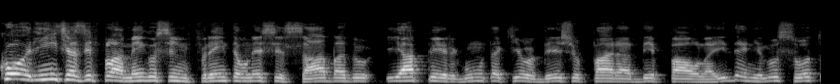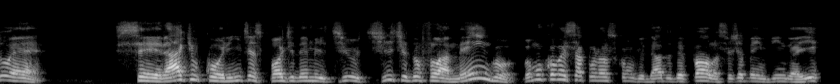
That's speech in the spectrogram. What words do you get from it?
Corinthians e Flamengo se enfrentam nesse sábado e a pergunta que eu deixo para De Paula e Danilo Soto é: será que o Corinthians pode demitir o Tite do Flamengo? Vamos começar com o nosso convidado, De Paula, seja bem-vindo aí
